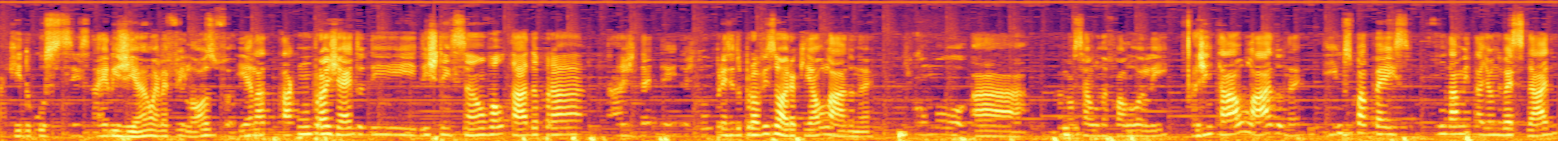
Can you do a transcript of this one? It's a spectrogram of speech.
aqui do curso de Ciência da Religião, ela é filósofa e ela tá com um projeto de, de extensão voltada para as detentas do presídio provisório aqui ao lado, né? E como a, a nossa aluna falou ali, a gente tá ao lado, né? E os papéis fundamentais da universidade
